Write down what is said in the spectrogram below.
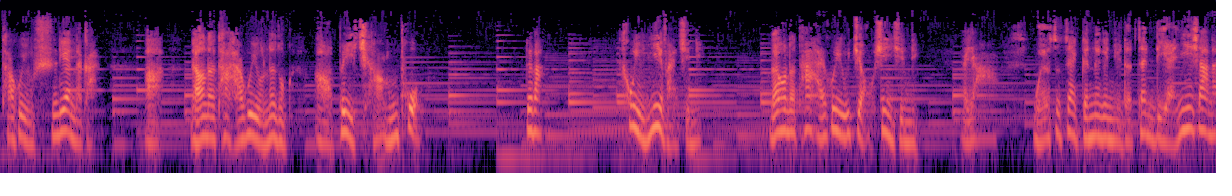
他会有失恋的感，啊。然后呢，他还会有那种啊被强迫，对吧？他会有逆反心理，然后呢，他还会有侥幸心理。哎呀，我要是再跟那个女的再连一下呢，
